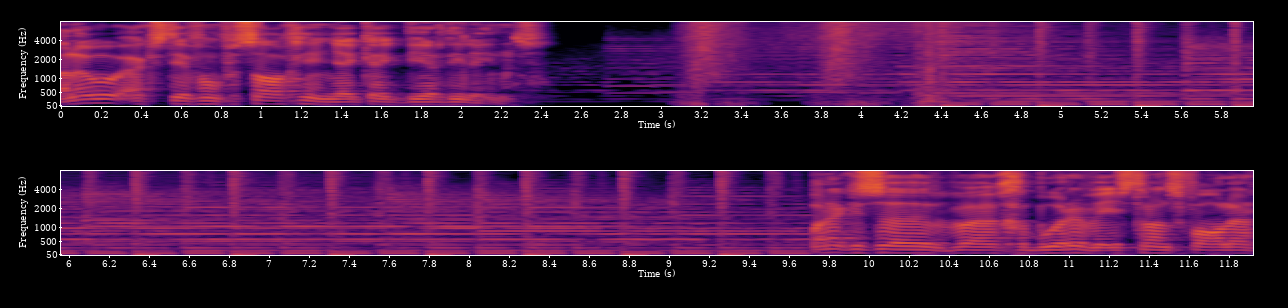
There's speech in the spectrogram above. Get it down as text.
Hallo, ek Stefan Versagie en jy kyk deur die lens. Maar ek is 'n uh, gebore Wes-Transvaaler,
